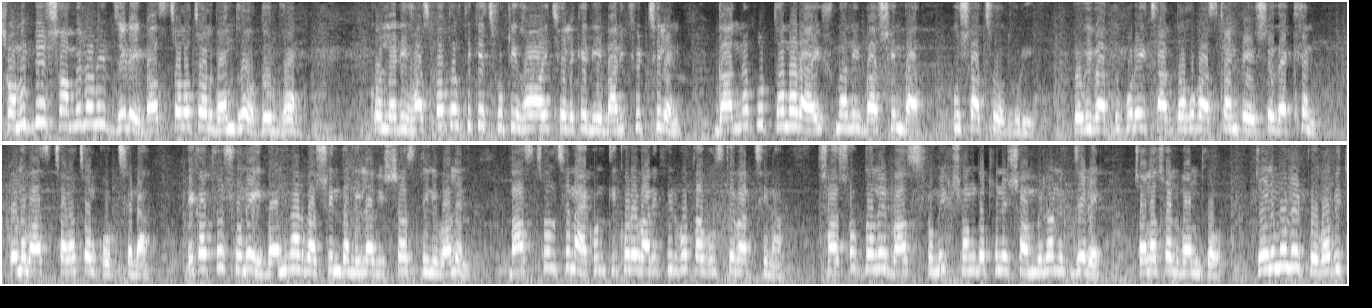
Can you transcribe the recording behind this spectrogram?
শ্রমিকদের সম্মেলনের জেরে বাস চলাচল বন্ধ, দুর্ভোগ। কল্যাণী হাসপাতাল থেকে ছুটি হওয়ায় ছেলেকে নিয়ে বাড়ি ফিরছিলেন গাংনাপুর থানার আয়ুষ্মালীর বাসিন্দা উষা চৌধুরী। রবিবার দুপুরেই চাকদহ বাস স্ট্যান্ডে এসে দেখেন, কোনো বাস চলাচল করছে না। একথা শুনেই বন্যার বাসিন্দা নীলা বিশ্বাস, তিনি বলেন, বাস চলছে না, এখন কি করে বাড়ি ফিরবো তা বুঝতে পারছি না। শাসক দলের বাস শ্রমিক সংগঠনের সম্মেলনের জেরে চলাচল বন্ধ। তৃণমূলের প্রভাবিত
